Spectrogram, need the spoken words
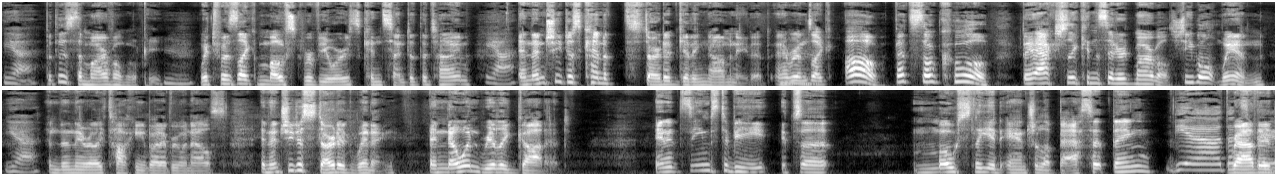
yeah, But this is the Marvel movie, Mm. which was like most reviewers' consent at the time. yeah, And then she just kind of started getting nominated. And everyone's Mm. like, oh, that's so cool. They actually considered Marvel. She won't win. yeah, And then they were like talking about everyone else. And then she just started winning. And no one really got it. And it seems to be, it's a mostly an Angela Bassett thing yeah. That's rather fair.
